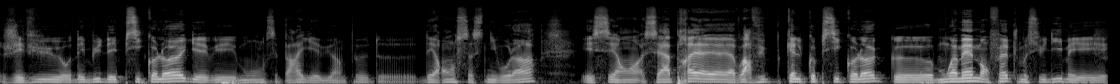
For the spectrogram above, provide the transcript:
j'ai vu au début des psychologues et bon, c'est pareil, il y a eu un peu de d'errance à ce niveau-là. Et c'est après avoir vu quelques psychologues que moi-même, en fait, je me suis dit, mais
